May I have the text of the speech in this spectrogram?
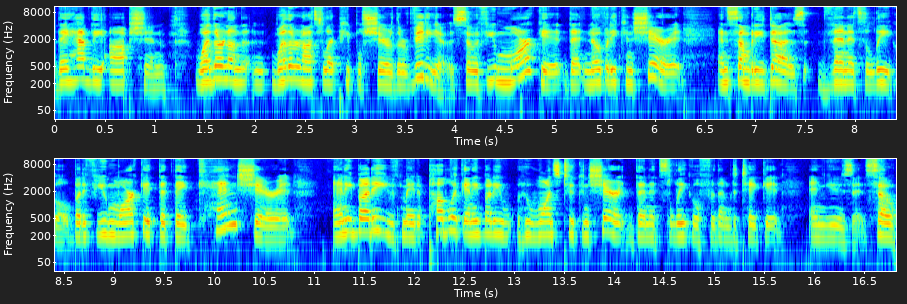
they have the option whether or not whether or not to let people share their videos. So if you mark it that nobody can share it, and somebody does, then it's illegal. But if you market that they can share it, anybody, you've made it public, anybody who wants to can share it, then it's legal for them to take it and use it. So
